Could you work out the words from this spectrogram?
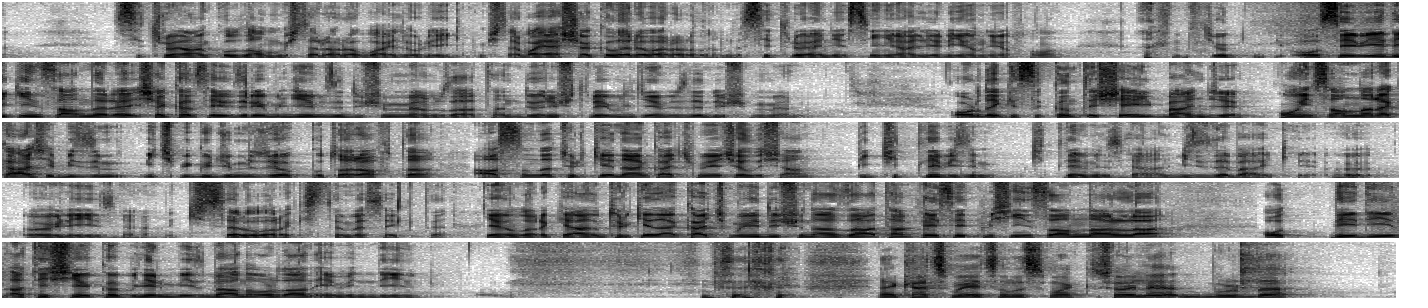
Citroen kullanmışlar arabayla oraya gitmişler. Bayağı şakaları var aralarında. Citroen'in sinyalleri yanıyor falan. Çok o seviyedeki insanlara şaka sevdirebileceğimizi düşünmüyorum zaten. Dönüştürebileceğimizi de düşünmüyorum. Oradaki sıkıntı şey bence. O insanlara karşı bizim hiçbir gücümüz yok bu tarafta. Aslında Türkiye'den kaçmaya çalışan bir kitle bizim kitlemiz yani. Biz de belki öyleyiz yani. Kişisel olarak istemesek de. Genel olarak yani Türkiye'den kaçmayı düşünen zaten pes etmiş insanlarla o dediğin ateşi yakabilir miyiz? Ben oradan emin değilim. Yani kaçmaya çalışmak şöyle burada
